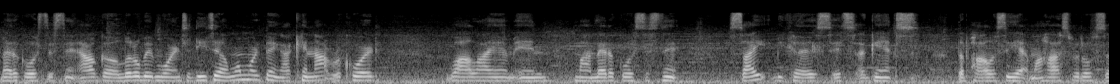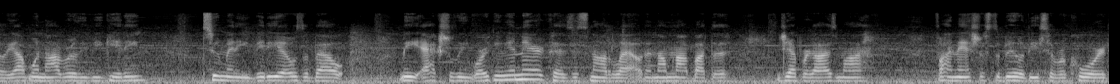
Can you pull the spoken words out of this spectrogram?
medical assistant. I'll go a little bit more into detail. One more thing, I cannot record while I am in my medical assistant site because it's against the policy at my hospital. So y'all will not really be getting too many videos about me actually working in there because it's not allowed and I'm not about to jeopardize my financial stability to record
